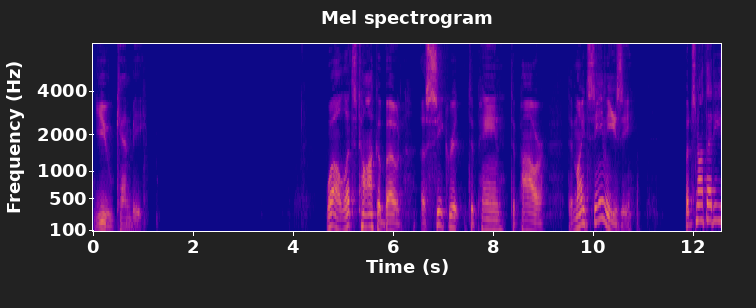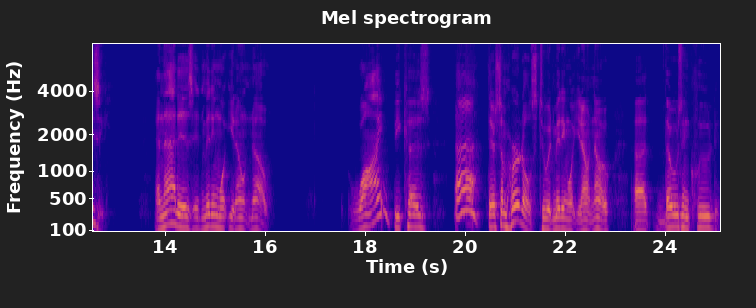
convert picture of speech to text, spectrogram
you can be. Well, let's talk about a secret to pain to power that might seem easy, but it's not that easy. And that is admitting what you don't know. Why? Because ah, there's some hurdles to admitting what you don't know. Uh, those include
